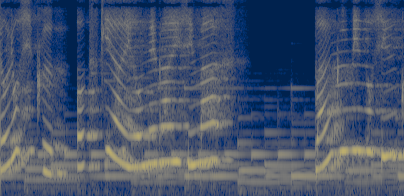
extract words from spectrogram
よろしくお付き合いお願いします。番組の進行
